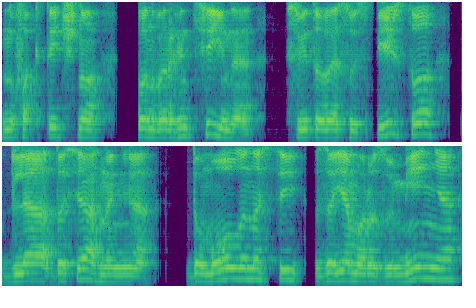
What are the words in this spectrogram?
ну фактично конвергенційне світове суспільство для досягнення домовленостей, взаєморозуміння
